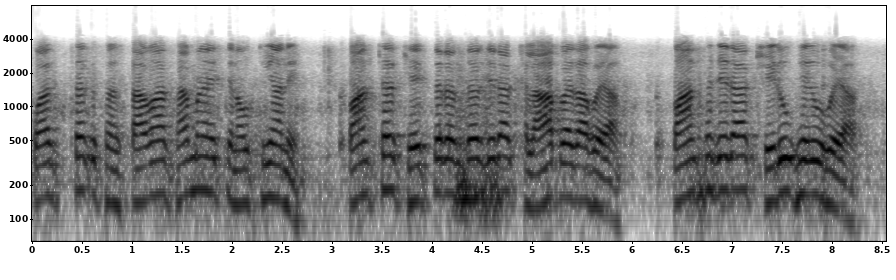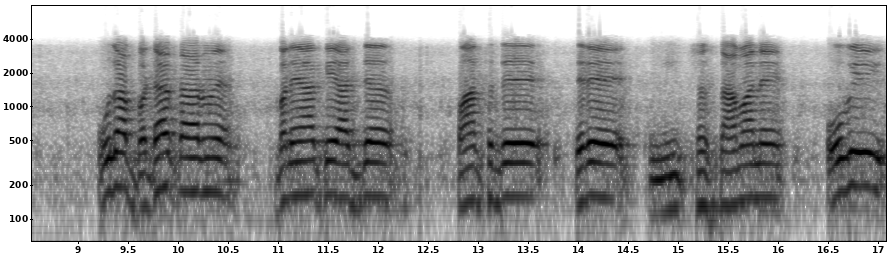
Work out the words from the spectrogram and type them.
ਪੰਥਕ ਸੰਸਥਾਵਾਂ ਸਾਹਮਣੇ ਚੁਣੌਤੀਆਂ ਨੇ, ਪੰਥ ਖੇਤਰ ਅੰਦਰ ਜਿਹੜਾ ਖਿਲਾਫ ਪੈਦਾ ਹੋਇਆ, ਪੰਥ ਜਿਹੜਾ ਖੇਰੂ ਖੇਰੂ ਹੋਇਆ, ਉਹਦਾ ਵੱਡਾ ਕਾਰਨ ਬਣਿਆ ਕਿ ਅੱਜ ਪੰਥ ਦੇ ਜਿਹੜੇ ਸੰਸਥਾਵਾਂ ਨੇ ਉਹ ਵੀ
